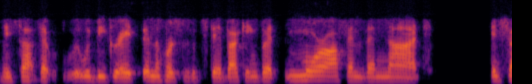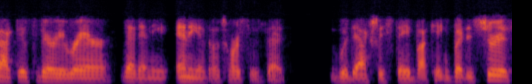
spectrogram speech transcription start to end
they thought that it would be great, and the horses would stay bucking. But more often than not, in fact, it's very rare that any any of those horses that would actually stay bucking. But it sure is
